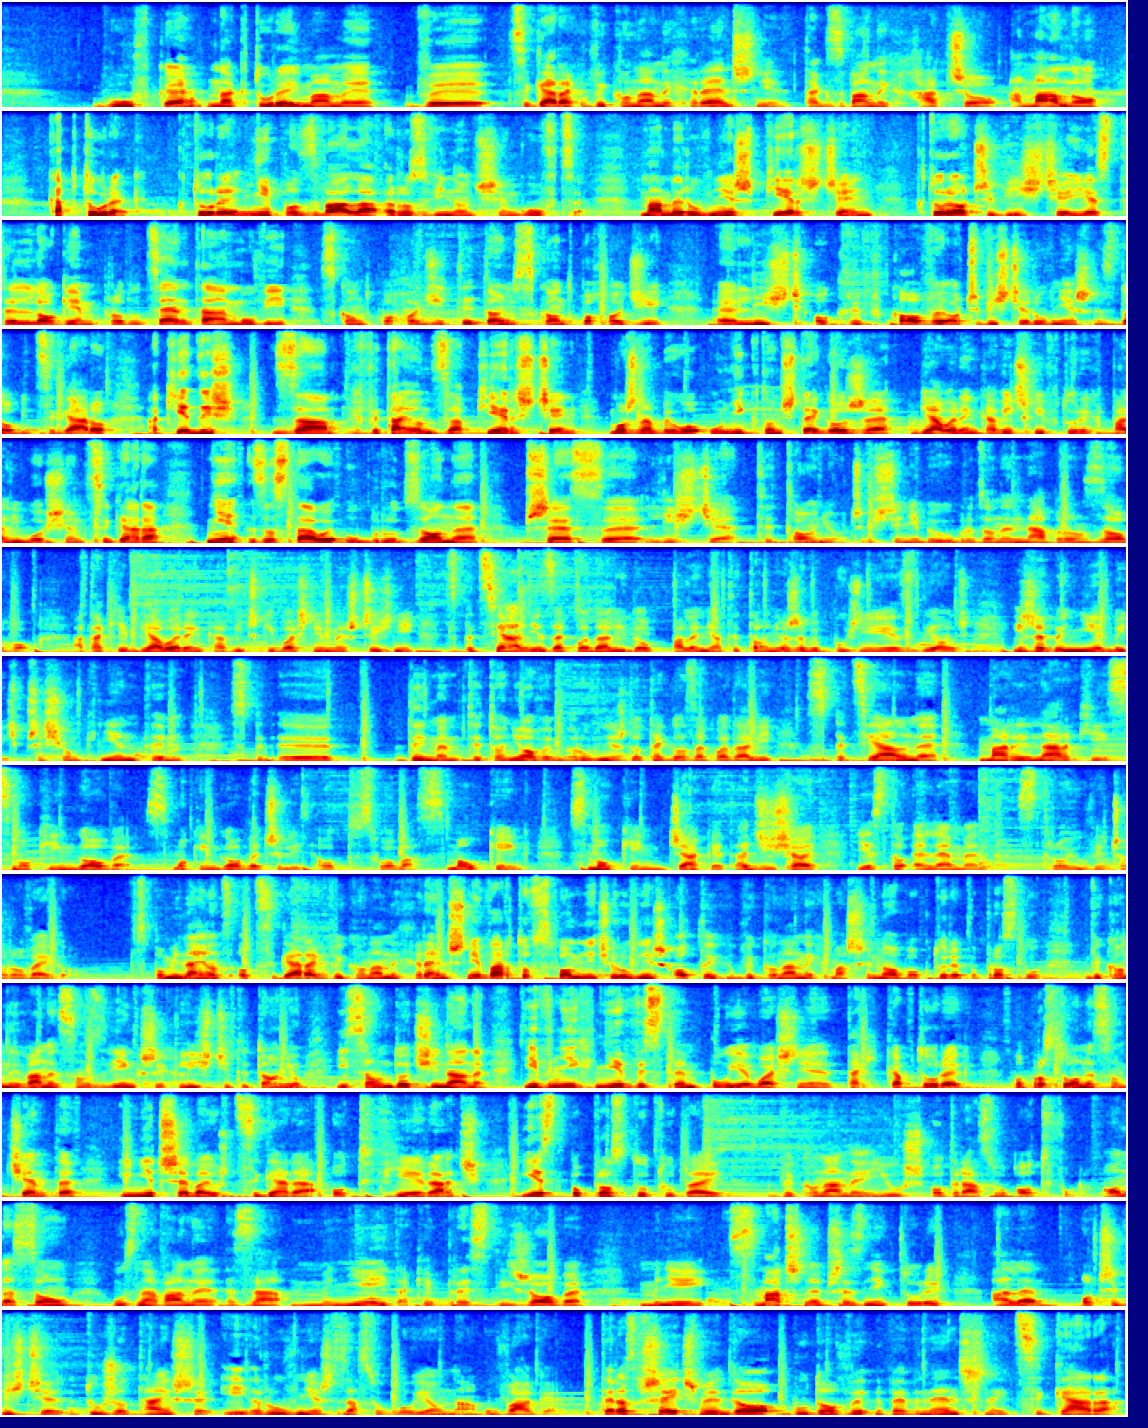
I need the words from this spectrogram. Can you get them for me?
główkę, na której mamy w cygarach wykonanych ręcznie, tak zwanych hacho a mano, kapturek, który nie pozwala rozwinąć się główce. Mamy również pierścień, który oczywiście jest logiem producenta, mówi skąd pochodzi tytoń, skąd pochodzi e, liść okrywkowy, oczywiście również zdobi cygaro, a kiedyś za, chwytając za pierścień można było uniknąć tego, że białe rękawiczki, w których paliło się cygara, nie zostały ubrudzone przez e, liście tytoniu. Oczywiście nie były ubrudzone na brązowo, a takie białe rękawiczki właśnie mężczyźni specjalnie zakładali do palenia tytoniu, żeby później je zdjąć i żeby nie być przesiąkniętym e, dymem tytoniowym. Również do tego zakładali specjalne marynarki smokingowe. Smokingowe, czyli od słowa smoking, smoking jacket, a dzisiaj jest to element stroju wieczorowego. Wspominając o cygarach wykonanych ręcznie, warto wspomnieć również o tych wykonanych maszynowo, które po prostu wykonywane są z większych liści tytoniu i są docinane. I w nich nie występuje właśnie taki kapturek, po prostu one są cięte i nie trzeba już cygara otwierać. Jest po prostu tutaj wykonany już od razu otwór. One są uznawane za mniej takie prestiżowe, mniej smaczne przez niektórych, ale oczywiście dużo tańsze i również zasługują na uwagę. Teraz przejdźmy do budowy wewnętrznej cygara.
